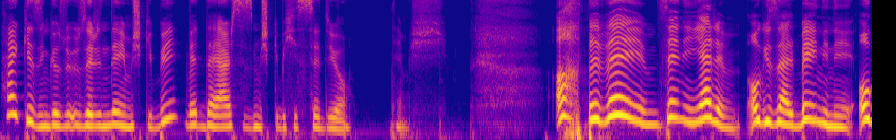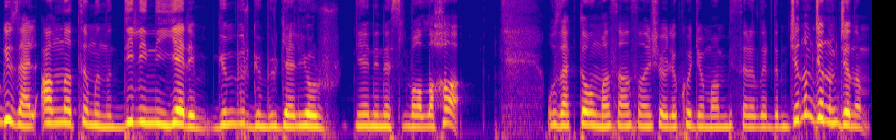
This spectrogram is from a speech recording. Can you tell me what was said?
herkesin gözü üzerindeymiş gibi ve değersizmiş gibi hissediyor demiş. Ah bebeğim seni yerim. O güzel beynini, o güzel anlatımını, dilini yerim. Gümbür gümbür geliyor yeni nesil vallaha. Uzakta olmasan sana şöyle kocaman bir sarılırdım. Canım canım canım.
